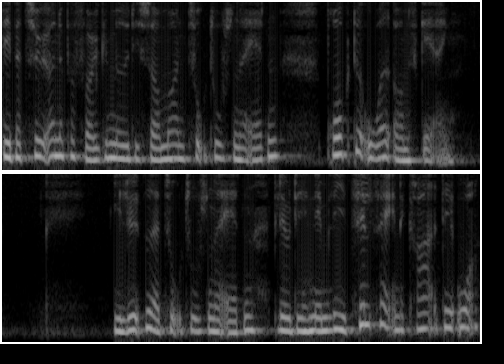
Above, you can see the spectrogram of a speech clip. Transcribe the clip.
Debattørerne på folkemødet i sommeren 2018 brugte ordet omskæring – i løbet af 2018 blev det nemlig i tiltagende grad det ord,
